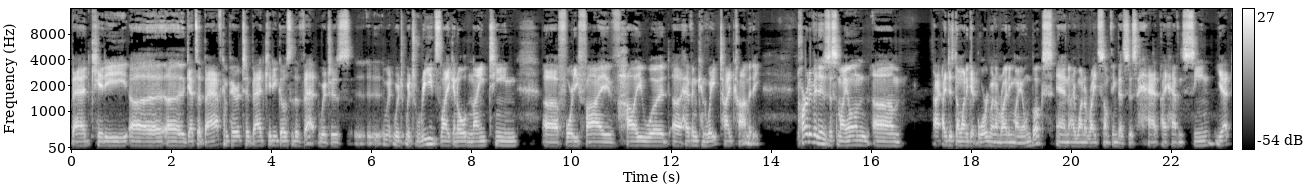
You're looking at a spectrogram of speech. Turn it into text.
Bad Kitty uh, uh Gets a Bath compared to Bad Kitty Goes to the Vet, which is uh, which which reads like an old nineteen. 19 uh, 45 Hollywood uh, heaven can wait type comedy. Part of it is just my own. Um, I, I, just don't want to get bored when I'm writing my own books, and I want to write something that's just had I haven't seen yet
